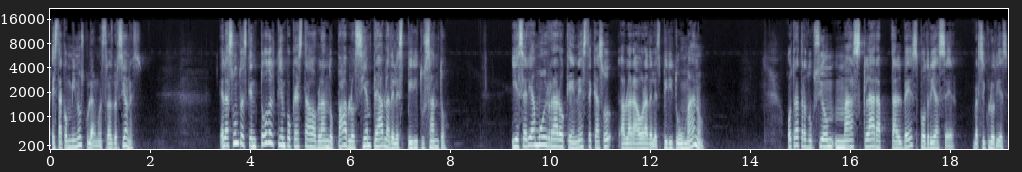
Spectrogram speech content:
está con minúscula en nuestras versiones. El asunto es que en todo el tiempo que ha estado hablando Pablo siempre habla del Espíritu Santo. Y sería muy raro que en este caso hablara ahora del Espíritu humano. Otra traducción más clara tal vez podría ser, versículo 10,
